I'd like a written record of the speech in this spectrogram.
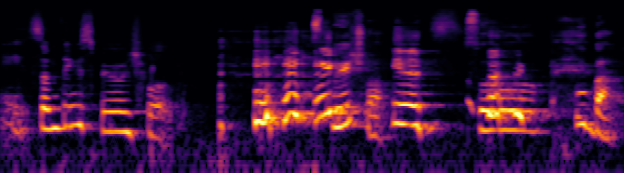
Hey, something spiritual. spiritual Yes. so uber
